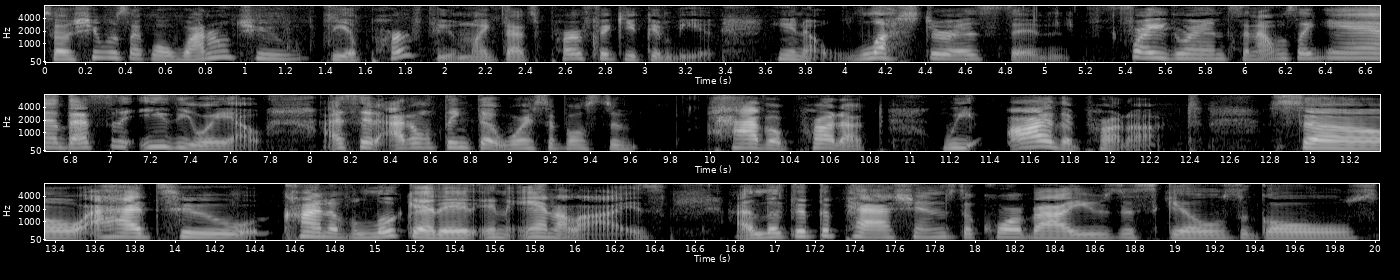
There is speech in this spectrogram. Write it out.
So she was like, "Well, why don't you be a perfume? Like that's perfect. You can be, you know, lustrous and fragrance." And I was like, "Yeah, that's an easy way out." I said, "I don't think that we're supposed to have a product. We are the product." So I had to kind of look at it and analyze. I looked at the passions, the core values, the skills, the goals.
